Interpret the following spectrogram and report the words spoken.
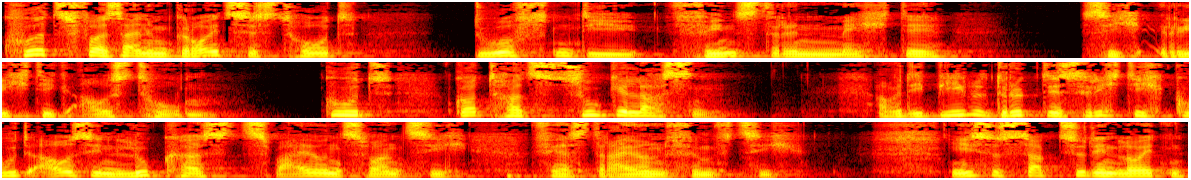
Kurz vor seinem Kreuzestod durften die finsteren Mächte sich richtig austoben. Gut, Gott hat's zugelassen. Aber die Bibel drückt es richtig gut aus in Lukas 22, Vers 53. Jesus sagt zu den Leuten,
